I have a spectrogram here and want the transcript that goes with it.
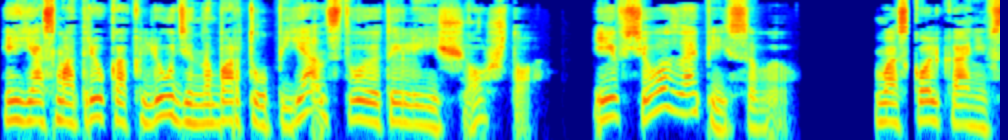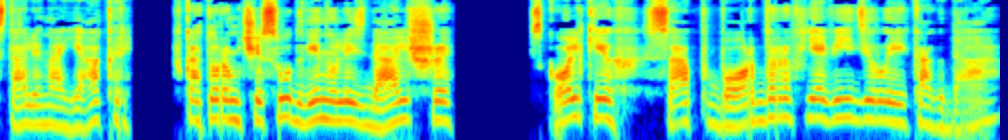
и я смотрю, как люди на борту пьянствуют или еще что. И все записываю. Во сколько они встали на якорь, в котором часу двинулись дальше, скольких сапбордеров я видела и когда.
